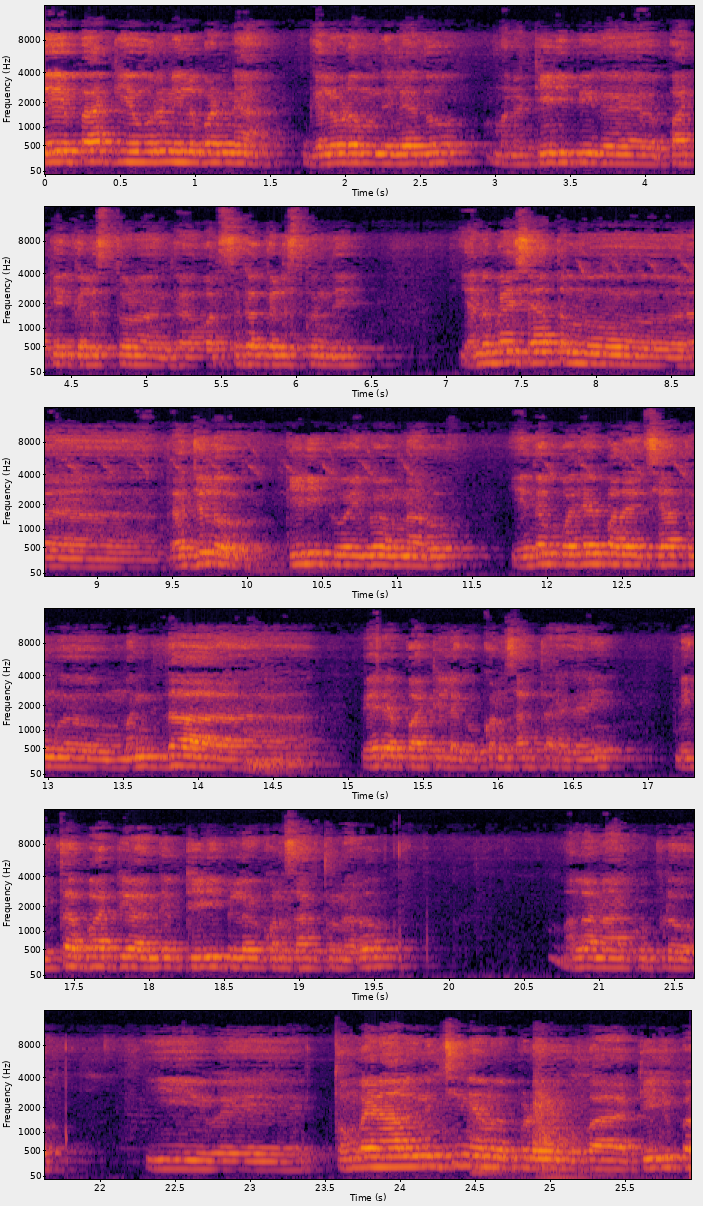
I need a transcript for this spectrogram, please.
ఏ పార్టీ ఎవరు నిలబడినా గెలవడం లేదు మన టీడీపీ పార్టీ గెలుస్తు వరుసగా గెలుస్తుంది. ఎనభై శాతం ప్రజలు టీడీపీ వైపే ఉన్నారు. ఏదో పదే పదహైదు శాతం మందిదా వేరే పార్టీలకు కొనసాగుతారు కానీ మిగతా పార్టీ అందరూ టీడీపీలో కొనసాగుతున్నారు. మళ్ళా నాకు ఇప్పుడు ఈ తొంభై నాలుగు నుంచి నేను ఇప్పుడు టీడీపీ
